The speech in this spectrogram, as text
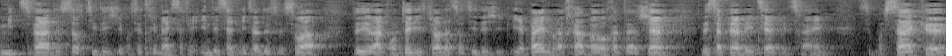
mitzvah de sortie d'Égypte. On sait très bien que ça fait une des sept mitzvahs de ce soir, de raconter l'histoire de la sortie d'Égypte. Il n'y a pas une bracha, Baruch Hashem, le Saper Beitziat Mitzrayim. C'est pour ça que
